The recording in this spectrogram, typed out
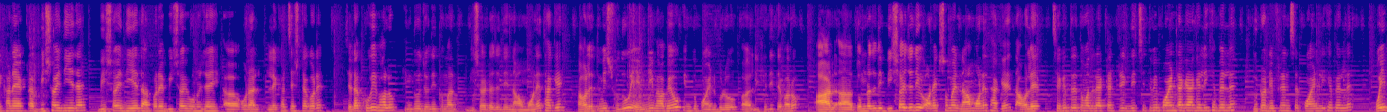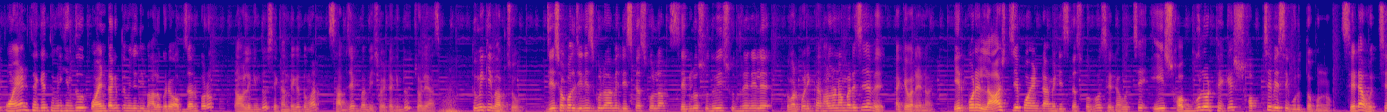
এখানে একটা বিষয় দিয়ে দেয়, বিষয় দিয়ে তারপরে বিষয় অনুযায়ী ওরা লেখার চেষ্টা করে। সেটা খুবই ভালো, কিন্তু যদি তোমার বিষয়টা যদি নাও মনে থাকে, তাহলে তুমি শুধু এমনিভাবেও কিন্তু পয়েন্টগুলো লিখে দিতে পারো। আর তোমরা যদি বিষয় যদি অনেক সময় না মনে থাকে, তাহলে সেক্ষেত্রে তোমাদের একটা ট্রিক দিচ্ছি, তুমি পয়েন্টটাকে আগে লিখে ফেললে, দুটো ডিফারেন্সের পয়েন্ট লিখে ফেললে। ওই পয়েন্ট থেকে তুমি কিন্তু পয়েন্টটাকে তুমি যদি ভালো করে অবজার্ভ করো তাহলে কিন্তু সেখান থেকে তোমার সাবজেক্ট বা বিষয়টা কিন্তু চলে আসবে। তুমি কি ভাবছ? যে সকল জিনিসগুলো আমি ডিসকাস করলাম, সেগুলো শুধুই শুধরে নিলে তোমার পরীক্ষায় ভালো নাম্বার এসে যাবে? একেবারে নয়। এরপরে লাস্ট যে পয়েন্টটা আমি ডিসকাস করব, সেটা হচ্ছে এই সবগুলোর থেকে সবচেয়ে বেশি গুরুত্বপূর্ণ। সেটা হচ্ছে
